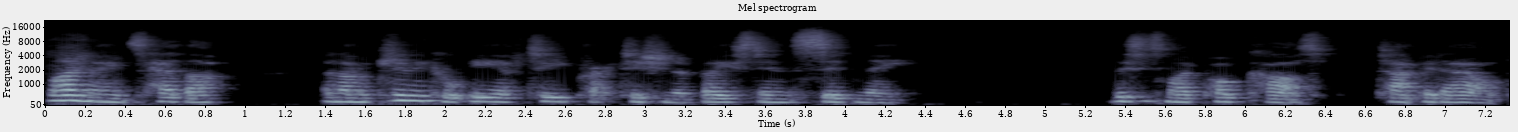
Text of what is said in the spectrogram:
My name's Heather, and I'm a clinical EFT practitioner based in Sydney. This is my podcast, Tap It Out.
